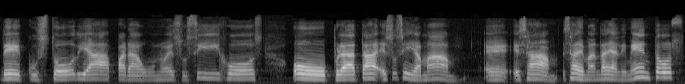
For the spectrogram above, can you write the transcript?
de custodia para uno de sus hijos o plata, eso se llama eh, esa, esa demanda de alimentos,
